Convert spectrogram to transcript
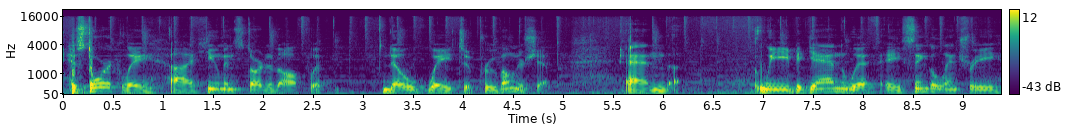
Historically, uh, humans started off with no way to prove ownership. And we began with a single entry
